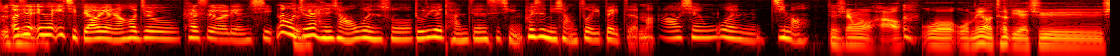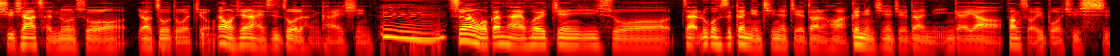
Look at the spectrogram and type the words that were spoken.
嗯，而且因为一起表演，然后就开始有了联系。那我觉得很想要问说，独立乐团这件事情会是你想做一辈子的吗？然后先问鸡毛。对，先问我好，我我没有特别去许下承诺说要做多久，但我现在还是做的很开心。嗯，虽然我刚才会建议说，在如果是更年轻的阶段的话，更年轻的阶段你应该要放手一搏去试，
